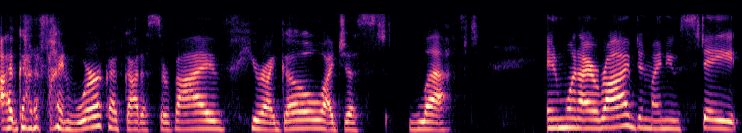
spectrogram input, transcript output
I've got to find work. I've got to survive. Here I go. I just left. And when I arrived in my new state,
